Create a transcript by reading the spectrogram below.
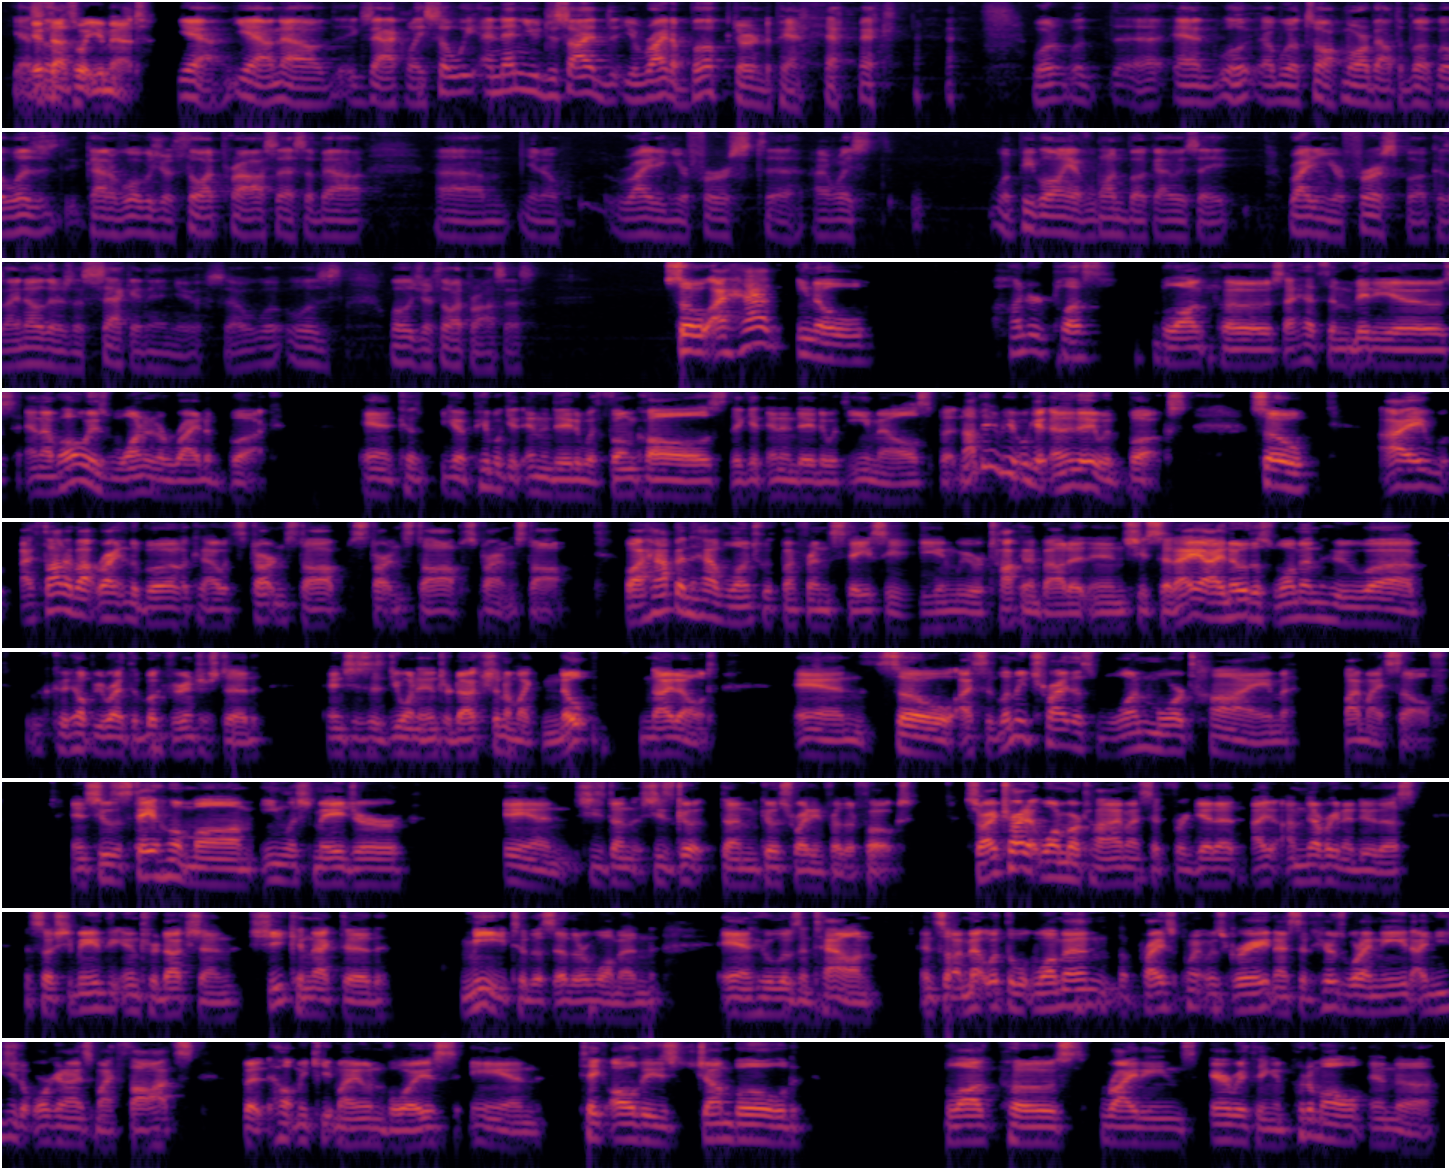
Yeah, if so, that's what you meant. Yeah, yeah, no, exactly. So we and then you decide that you write a book during the pandemic. what, what uh, and we'll uh, we'll talk more about the book. But was kind of what was your thought process about um, you know writing your first. Uh, I always, when people only have one book, I always say writing your first book because I know there's a second in you. So, what was what was your thought process? So I had, you know, hundred plus blog posts. I had some videos, and I've always wanted to write a book. And because you know, people get inundated with phone calls, they get inundated with emails, but not many people get inundated with books. So I I thought about writing the book, and I would start and stop, start and stop, start and stop. Well, I happened to have lunch with my friend Stacy, and we were talking about it. And she said, "Hey, I know this woman who uh, could help you write the book if you're interested." And she says, "Do you want an introduction?" I'm like, "Nope, I don't." And so I said, "Let me try this one more time by myself." And she was a stay-at-home mom, English major, and she's done she's go, done ghostwriting for other folks. So I tried it one more time. I said, "Forget it. I, I'm never going to do this." And so she made the introduction. She connected me to this other woman and who lives in town. And so I met with the woman. The price point was great. And I said, here's what I need. I need you to organize my thoughts, but help me keep my own voice and take all these jumbled blog posts, writings, everything, and put them all in a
